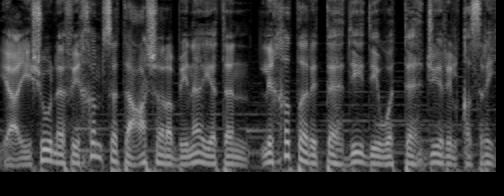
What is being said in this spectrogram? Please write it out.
يعيشون في خمسة عشر بناية لخطر التهديد والتهجير القسري.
